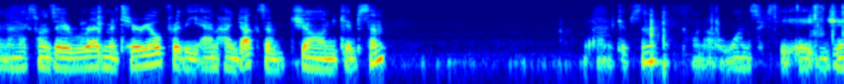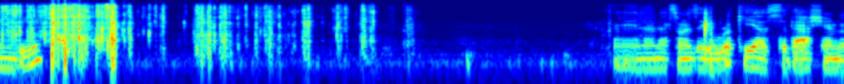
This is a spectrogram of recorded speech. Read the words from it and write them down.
And the next one is a red material for the Anaheim Ducks of John Gibson. John Gibson, going out 168 Jim B. And our next one is a rookie of Sebastian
